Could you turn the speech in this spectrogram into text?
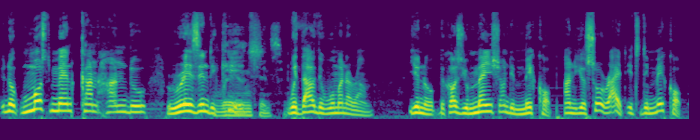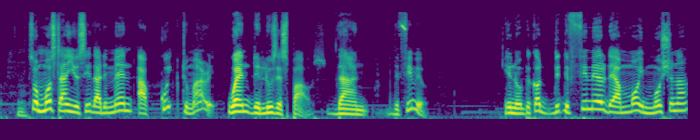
You know, most men can't handle raising the raising kids, kids yeah. without the woman around. You know, because you mentioned the makeup, and you're so right. It's the makeup. Hmm. So most times you see that the men are quick to marry when they lose a spouse than the female. You know, because the, the female they are more emotional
